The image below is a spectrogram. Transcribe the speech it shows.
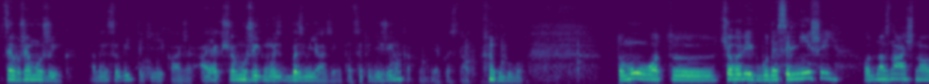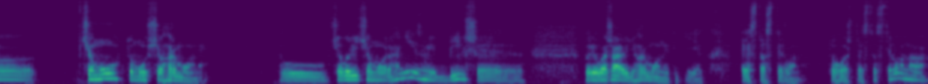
це вже мужик. А він сидить такий і каже: а якщо мужик без м'язів, то це тоді жінка? Ну, якось так було. Тому от е, чоловік буде сильніший однозначно. Чому? Тому що гормони. У чоловічому організмі більше переважають гормони, такі як тестостерон. Того ж тестостерона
